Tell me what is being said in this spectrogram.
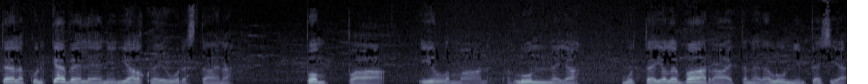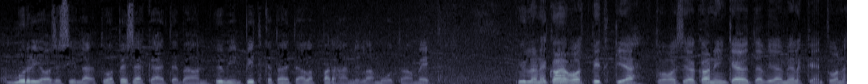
täällä kun kävelee, niin jalkojen juuresta aina pomppaa ilmaan lunneja, mutta ei ole vaaraa, että näitä lunnin pesiä murjoisi, sillä tuo pesäkäytävä on hyvin pitkä, taitaa olla parhaimmillaan muutama metri. Kyllä ne kaivavat pitkiä tuollaisia kanin käytäviä melkein tuonne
